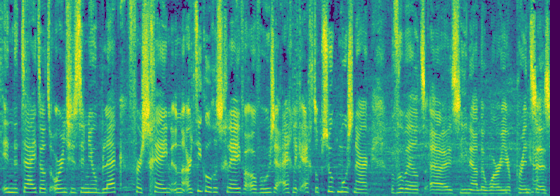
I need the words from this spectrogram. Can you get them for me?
in de tijd dat Orange is the New Black verscheen... een artikel geschreven over hoe ze eigenlijk echt op zoek moest naar... bijvoorbeeld uh, Sina the Warrior Princess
